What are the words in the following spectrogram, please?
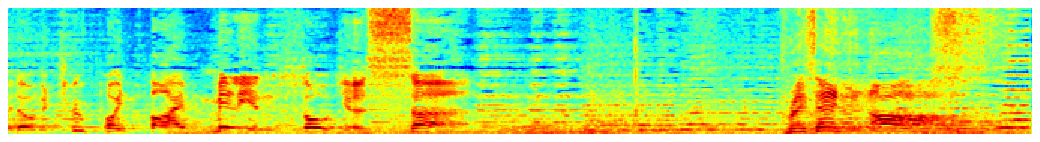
With over 2.5 million soldiers, sir. Present arms!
